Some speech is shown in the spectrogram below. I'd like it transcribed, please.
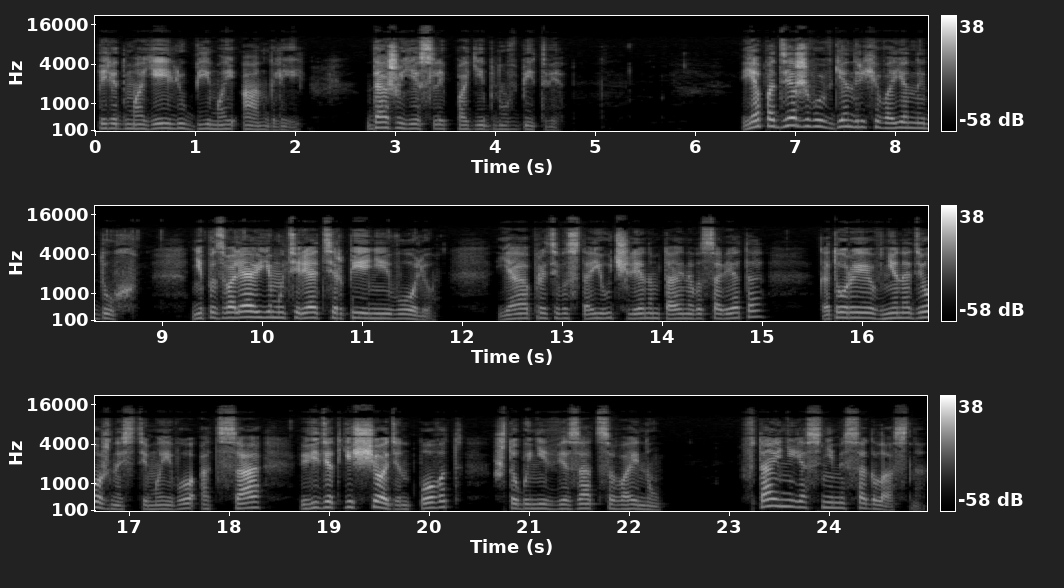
перед моей любимой Англией, даже если погибну в битве. Я поддерживаю в Генрихе военный дух, не позволяю ему терять терпение и волю. Я противостою членам Тайного Совета — которые в ненадежности моего отца видят еще один повод, чтобы не ввязаться в войну. Втайне я с ними согласна.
